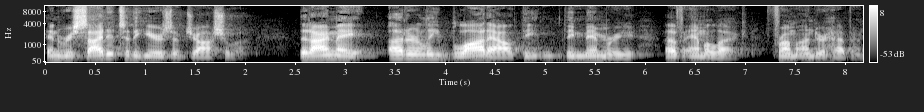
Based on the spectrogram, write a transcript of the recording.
and recite it to the ears of Joshua, that I may utterly blot out the, the memory of Amalek from under heaven.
